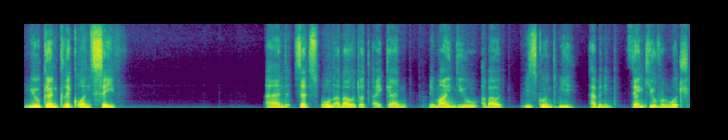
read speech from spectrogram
you can click on save and that's all about what i can remind you about is going to be happening. Thank you for watching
